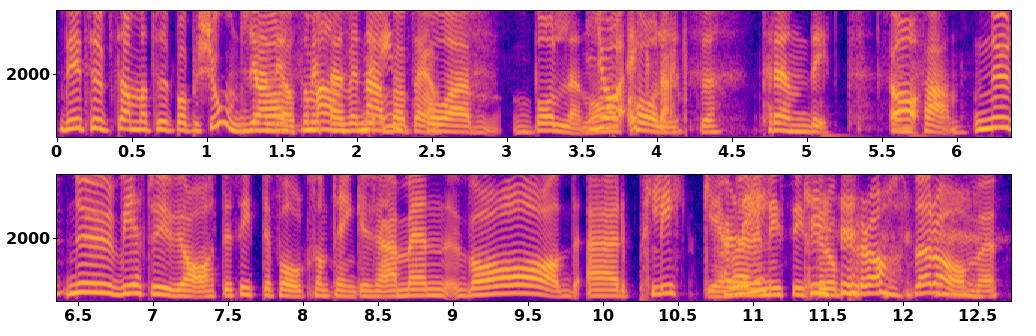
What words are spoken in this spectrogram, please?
Det är typ samma typ av person ja, känner jag som, som använder snabba Instagram. på bollen och ja, har koll. Exakt trendigt som ja, fan. Nu, nu vet ju jag att det sitter folk som tänker så här, men vad är plick? plick? Vad är det ni sitter och pratar om?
